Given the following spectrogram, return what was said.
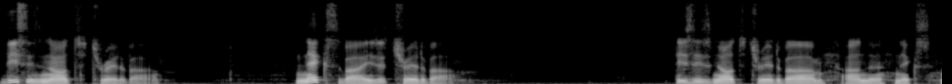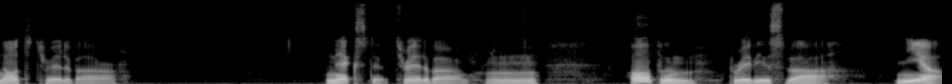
This is not trade bar. Next bar is trade bar. This is not trade bar and next not trade bar. Next, trade bar. Open previous bar near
